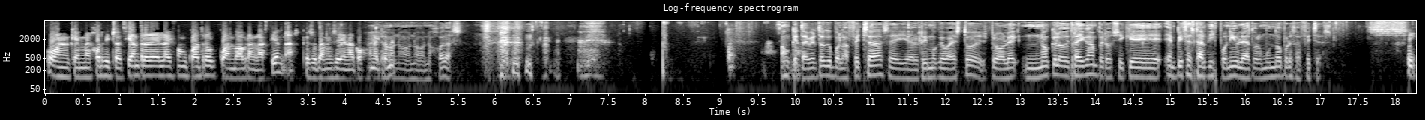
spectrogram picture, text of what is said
o en el que, mejor dicho, decidan traer el iPhone 4 cuando abran las tiendas, que eso también sería una cojone no, tremenda. no, no, no jodas. Aunque te advierto que por las fechas eh, y el ritmo que va esto, es probable, no que lo traigan, pero sí que empieza a estar disponible a todo el mundo por esas fechas. Sí.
